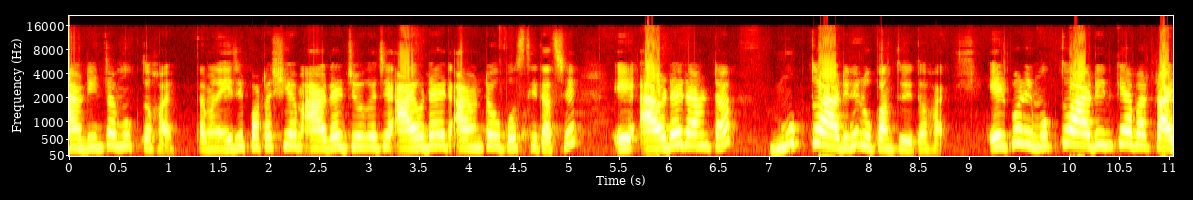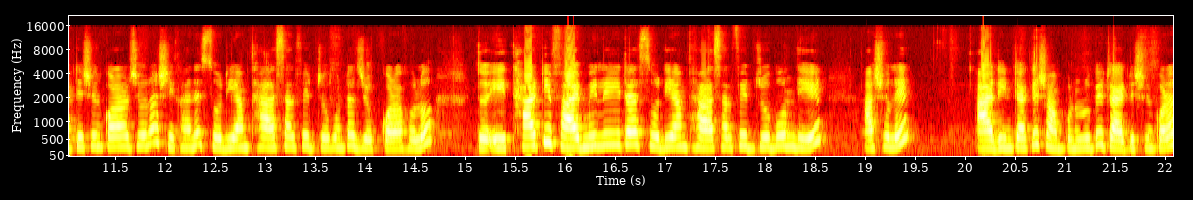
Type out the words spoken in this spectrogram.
আয়োডিনটা মুক্ত হয়। তার মানে এই যে পটাশিয়াম আয়োডাইড যোগে যে আয়োডাইড আয়নটা উপস্থিত আছে, এই আয়োডাইড আয়নটা মুক্ত আয়োডিনে রূপান্তরিত হয়। এরপর মুক্ত আয়োডিনকে আবার ট্রাইটেশন করার জন্য সেখানে সোডিয়াম থায়াসালফেট দ্রবণটা যোগ করা হলো। তো এই thirty five millilitre sodium thiosulphate দ্রবণ দিয়ে আসলে আয়োডিনটাকে সম্পূর্ণরূপে ট্রাইটেশন করা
